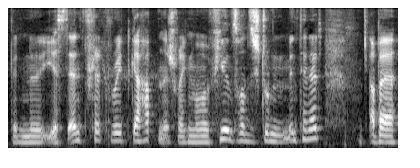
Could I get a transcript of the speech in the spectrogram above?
Wir hatten eine ISDN-Flatrate gehabt und entsprechend waren wir 24 Stunden im Internet, aber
